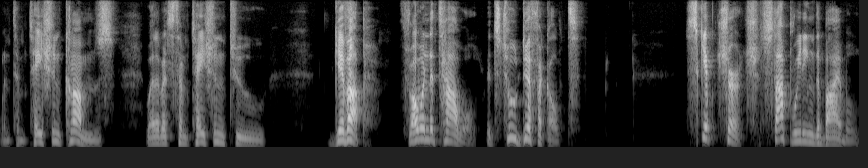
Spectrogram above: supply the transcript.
When temptation comes, whether it's temptation to give up, throw in the towel, it's too difficult. Skip church. Stop reading the Bible.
